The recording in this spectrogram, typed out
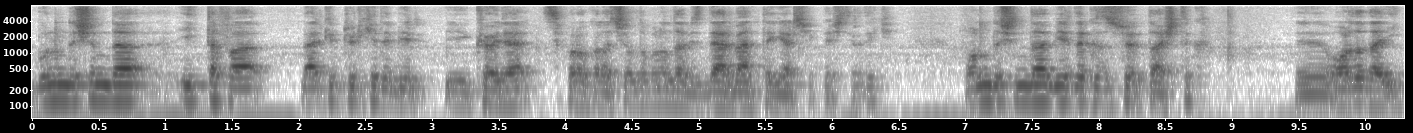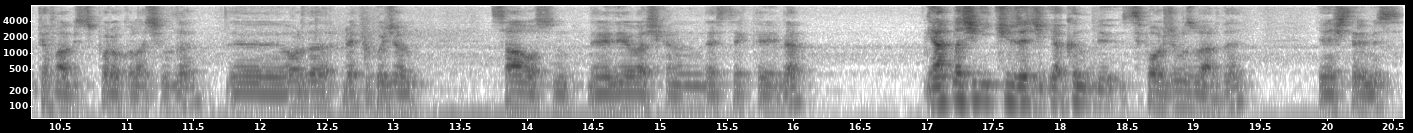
bunun dışında ilk defa belki Türkiye'de bir e, köyde spor okulu açıldı. Bunu da biz Derbent'te gerçekleştirdik. Onun dışında bir de Kızılsuirt'te açtık. Ee, orada da ilk defa bir spor okulu açıldı. Ee, orada Refik Hocam sağ olsun belediye başkanının destekleriyle yaklaşık 200'e yakın bir sporcumuz vardı, gençlerimiz.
